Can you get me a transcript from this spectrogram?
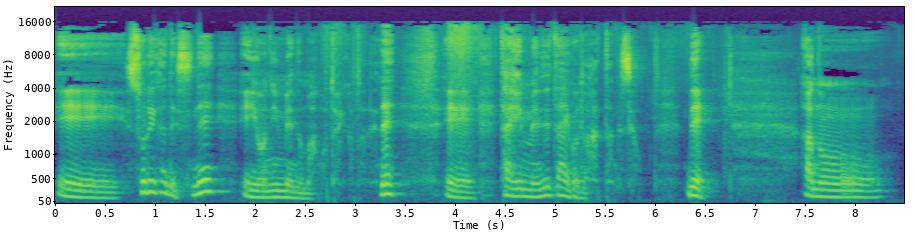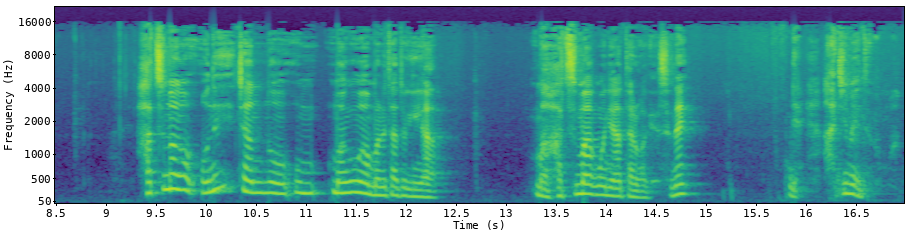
えー、それがですね、4人目の孫ということでね、えー、大変めでたいことがあったんですよ。で、あのー、初孫、お姉ちゃんの孫が生まれた時が、まあ、初孫に当たるわけですね。で、初めての孫。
